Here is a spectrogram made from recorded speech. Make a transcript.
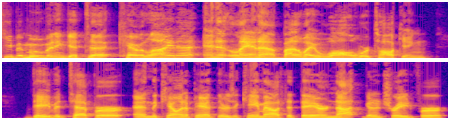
keep it moving and get to Carolina and Atlanta. By the way, while we're talking, David Tepper and the Carolina Panthers, it came out that they are not going to trade for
